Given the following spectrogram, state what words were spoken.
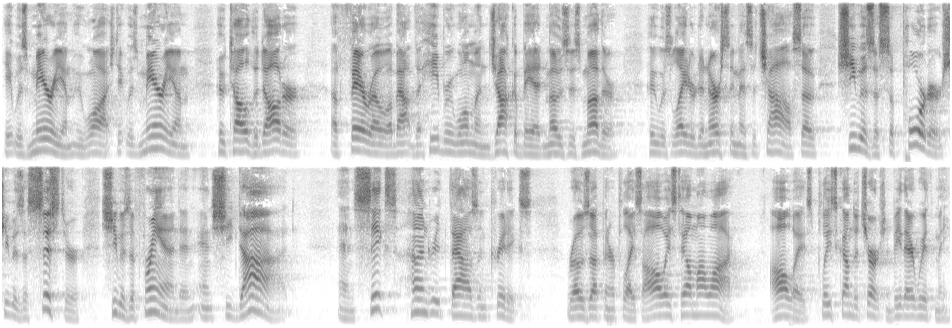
It was Miriam who watched. It was Miriam who told the daughter of Pharaoh about the Hebrew woman Jochebed, Moses' mother, who was later to nurse him as a child. So she was a supporter, she was a sister, she was a friend, and, and she died. And 600,000 critics rose up in her place. I always tell my wife, always, please come to church and be there with me.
